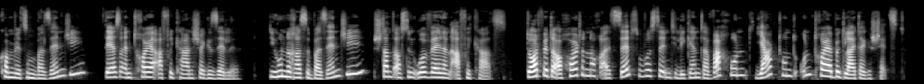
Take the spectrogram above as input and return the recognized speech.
Kommen wir zum Basenji. Der ist ein treuer afrikanischer Geselle. Die Hunderasse Basenji stammt aus den Urwäldern Afrikas. Dort wird er auch heute noch als selbstbewusster, intelligenter Wachhund, Jagdhund und treuer Begleiter geschätzt.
